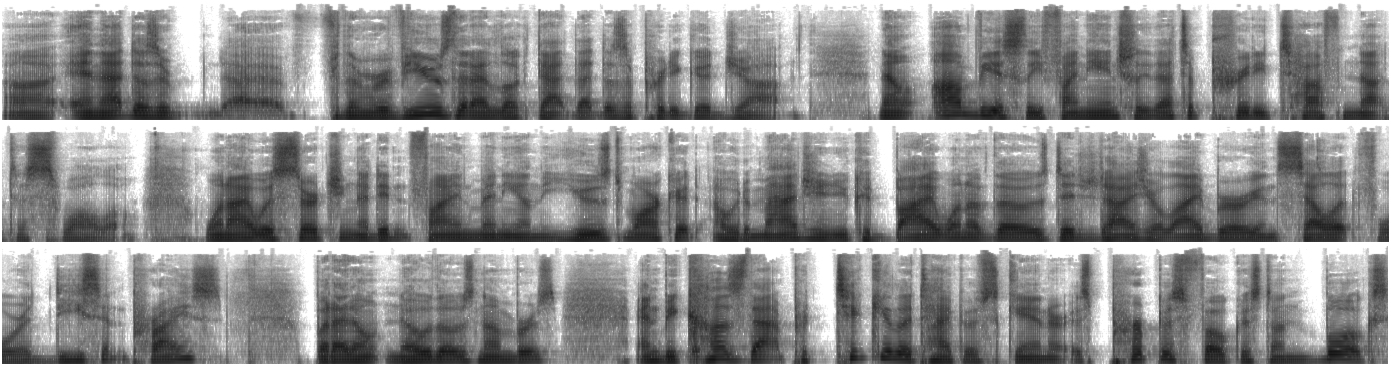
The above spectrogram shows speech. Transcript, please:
uh, and that does a uh, for the reviews that I looked at, that does a pretty good job. Now, obviously, financially, that's a pretty tough nut to swallow. When I was searching, I didn't find many on the used market. I would imagine you could buy one of those, digitize your library, and sell it for a decent price, but I don't know those numbers. And because that particular type of scanner is purpose focused on books,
